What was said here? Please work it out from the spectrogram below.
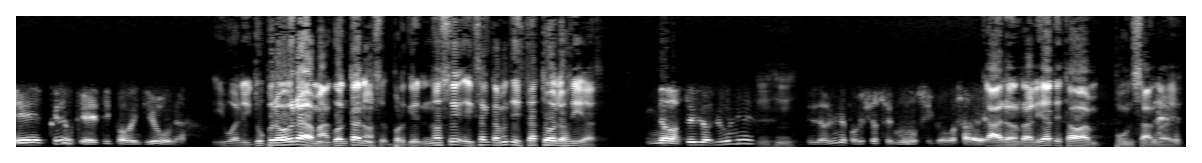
Eh, creo que tipo 21. Y bueno, ¿y tu programa? Contanos, porque no sé exactamente si estás todos los días. No, estoy los lunes, los lunes porque yo soy músico, vos sabés. Claro, en realidad te estaban punzando ahí.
